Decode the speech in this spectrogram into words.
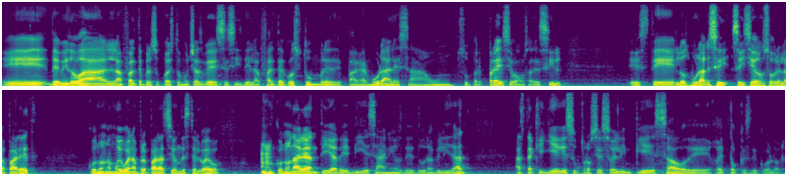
Eh, debido a la falta de presupuesto muchas veces y de la falta de costumbre de pagar murales a un superprecio, vamos a decir, este, los murales se, se hicieron sobre la pared con una muy buena preparación, desde luego, con una garantía de 10 años de durabilidad hasta que llegue su proceso de limpieza o de retoques de color.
